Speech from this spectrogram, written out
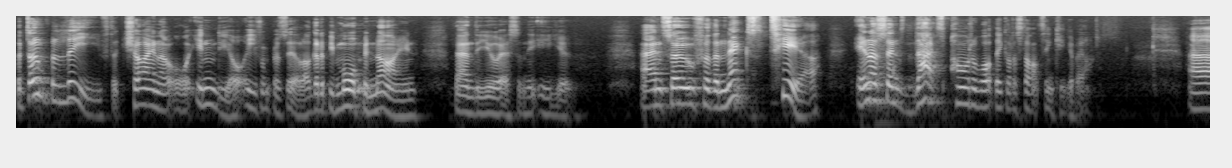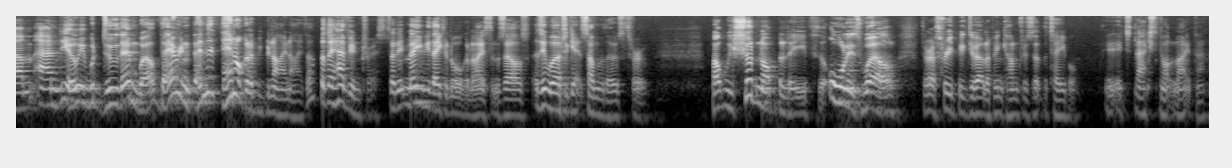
But don't believe that China or India or even Brazil are going to be more benign than the US and the EU. And so for the next tier, in a sense, that's part of what they've got to start thinking about. Um, and you know, it would do them well. They're, in, they're not going to be benign either, but they have interests, and it maybe they can organise themselves, as it were, to get some of those through. But we should not believe that all is well. There are three big developing countries at the table. It's actually not like that.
